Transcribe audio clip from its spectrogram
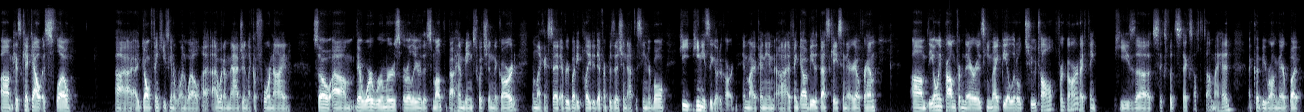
Um, his kick out is slow. Uh, I don't think he's going to run well. I, I, would imagine like a 4 9 so um, there were rumors earlier this month about him being switched in the guard, and like I said, everybody played a different position at the Senior Bowl. He he needs to go to guard, in my opinion. Uh, I think that would be the best case scenario for him. Um, the only problem from there is he might be a little too tall for guard. I think he's uh, six foot six off the top of my head. I could be wrong there, but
